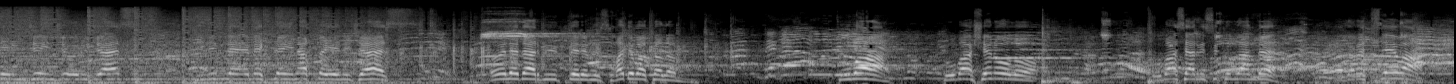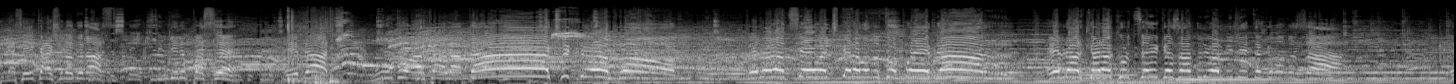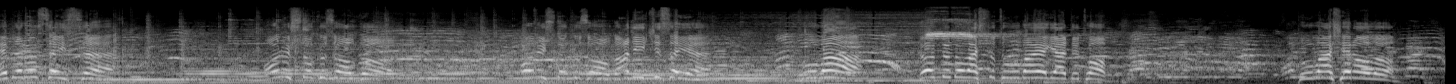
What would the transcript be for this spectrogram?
ile ince ince öreceğiz. Bilimle, emekle, inatla yeneceğiz. Öyle der büyüklerimiz. Hadi bakalım. Tuğba. Tuğba Şenoğlu. Tuğba servisi kullandı. Gorotseva. Plaseyi karşıladı Nars. Simge'nin pası. Ebrar. Vurdu arka alanda. Çıkıyor top. Ve Gorotseva çıkaramadı topu Ebrar. Ebrar Karakurt sayı kazandırıyor milli takımımıza. Ebrar'ın sayısı. 13-9 oldu. 13-9 oldu. Hadi iki sayı. Tuğba. Döndü dolaştı Tuğba'ya geldi top. Tuğba Şenoğlu.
